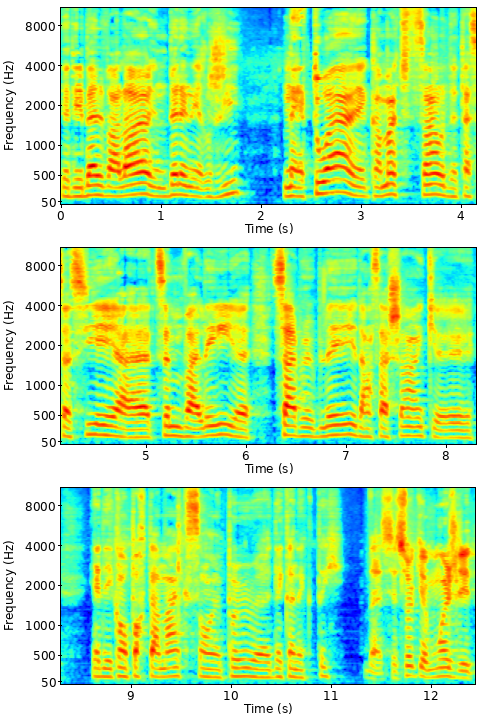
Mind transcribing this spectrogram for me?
Il y a des belles valeurs, il y a une belle énergie. Mais toi, euh, comment tu te sens de t'associer à Tim Valley, euh, Cyberblade, en sachant qu'il y a des comportements qui sont un peu euh, déconnectés? Ben, c'est sûr que moi, je l'ai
